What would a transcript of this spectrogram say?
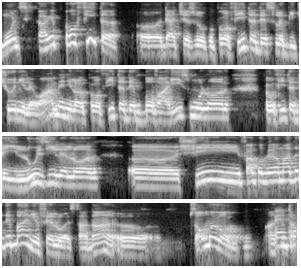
mulți care profită Uh, de acest lucru. Profită de slăbiciunile oamenilor, profită de bovarismul lor, profită de iluziile lor uh, și fac o grămadă de bani în felul ăsta. Da? Uh, sau mă rog. Pentru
